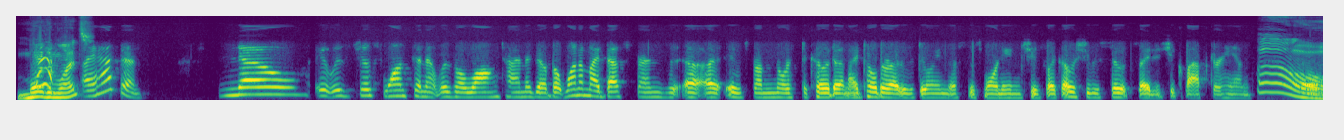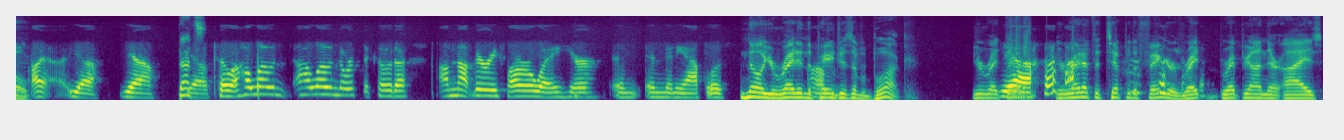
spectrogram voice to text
More than once? I have been. No, it was just once, and it was a long time ago. But one of my best friends uh, uh, is from North Dakota, and I told her I was doing this this morning, and she's like, "Oh, she was so excited, she clapped her hands." oh, I, yeah, yeah, That's- yeah. So, uh, hello, hello, North Dakota. I'm not very far away here in in Minneapolis. no, you're right in the Um, pages of a book. You're right Yeah. there. You're right at the tip of the fingers, right, right beyond their eyes,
